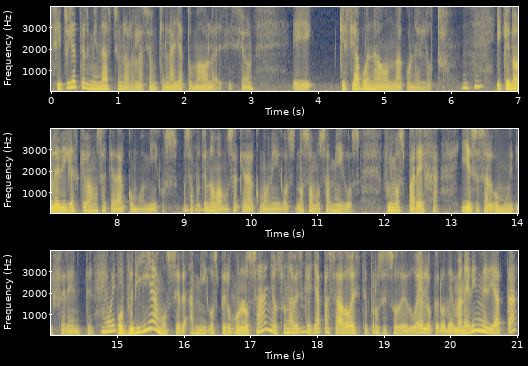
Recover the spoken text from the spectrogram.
si tú ya terminaste una relación, quien la haya tomado la decisión, eh, que sea buena onda con el otro. Y que no le digas que vamos a quedar como amigos. O sea, porque no vamos a quedar como amigos. No somos amigos. Fuimos pareja y eso es algo muy diferente. Podríamos ser amigos, pero con los años, una vez que haya pasado este proceso de duelo, pero de manera inmediata,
